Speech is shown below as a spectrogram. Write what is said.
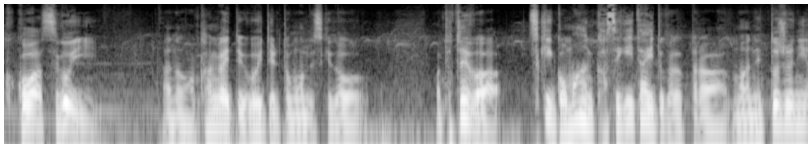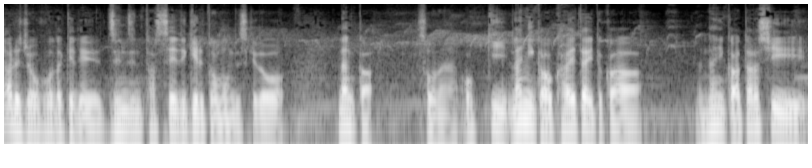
ここはすごいあの考えて動いてると思うんですけど、まあ、例えば月5万稼ぎたいとかだったら、まあ、ネット上にある情報だけで全然達成できると思うんですけどなんかそうだな。大きい何かを変えたいとか何か新しい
